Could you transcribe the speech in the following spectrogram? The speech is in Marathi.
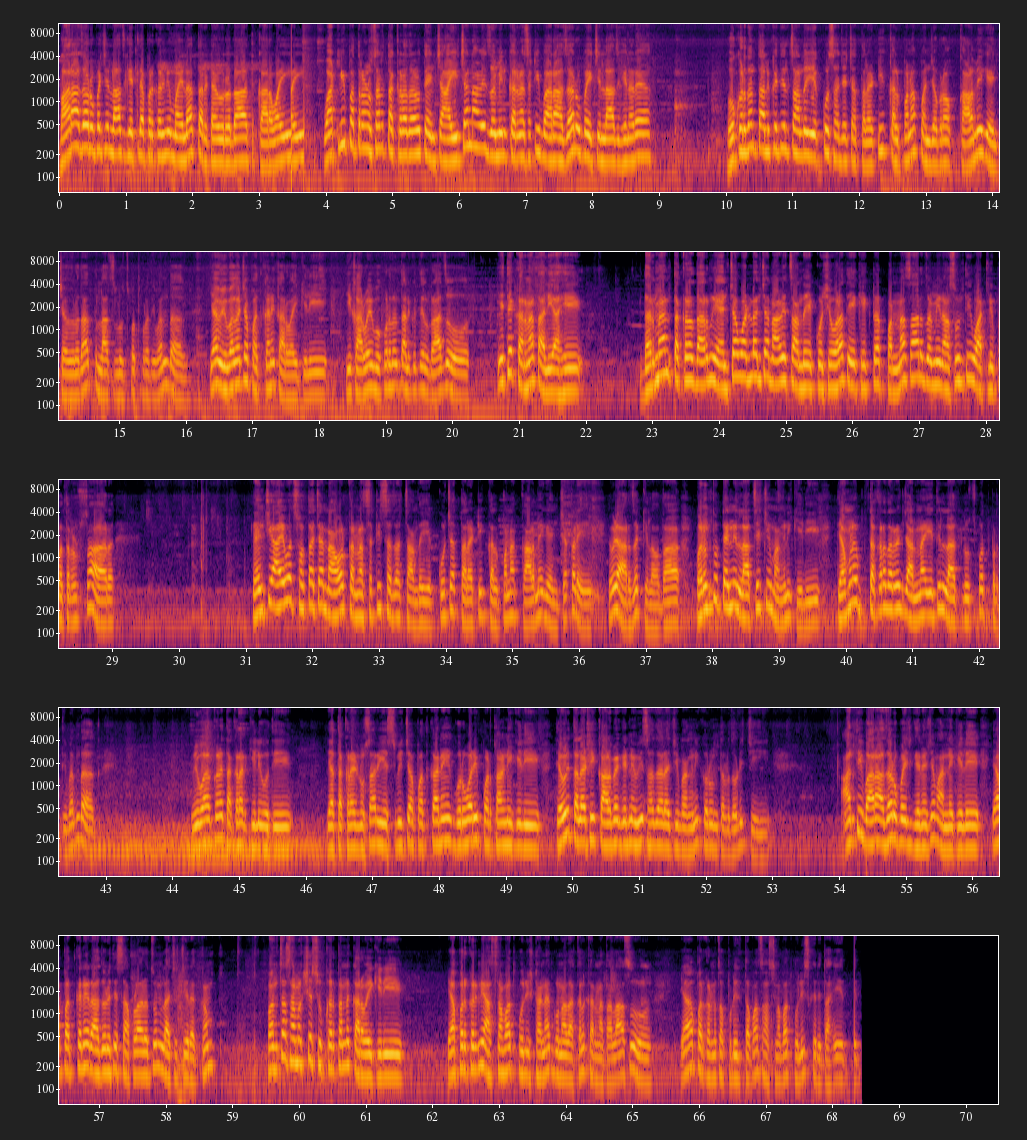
बारा हजार रुपयाची लाच घेतल्याप्रकरणी महिला तरट्याविरोधात कारवाई. वाटणी पत्रानुसार तक्रारदार त्यांच्या आईच्या नावे जमीन करण्यासाठी बारा हजार रुपयाची लाच घेणाऱ्या भोकरदन तालुक्यातील चांद एकोस हजारच्या तलाठी कल्पना पंजाबराव काळमेघ यांच्या विरोधात लाचलुचपत प्रतिबंधक या विभागाच्या पथकाने कारवाई केली. ही कारवाई भोकरदन तालुक्यातील राजो येथे करण्यात आली आहे. दरम्यान तक्रारदार यांच्या वडिलांच्या नावे चांद एकोण शिवारात एक हेक्टर पन्नास हार जमीन असून ती वाटणीपत्रानुसार त्यांची ऐवत स्वतःच्या नावावर करण्यासाठी सजा चांद एक्कोच्या तलाठी कल्पना काळमेघ यांच्याकडे एवढे अर्ज केला होता. परंतु त्यांनी लाचेची मागणी केली. त्यामुळे तक्रारदाराने जालना येथील लाचलुचपत प्रतिबंधक विभागाकडे तक्रार केली होती. या तक्रारीनुसार एस बीच्या पथकाने गुरुवारी पडताळणी केली. त्यावेळी तलाठी काळबेग यांनी वीस हजाराची मागणी करून तडजोडीची आणि ती बारा हजार रुपये घेण्याचे मान्य केले. या पथकाने राजूर येथे सापळा रचून लाचेची रक्कम पंचासमक्ष स्वीकारताना कारवाई केली. या प्रकरणी हसनाबाद पोलीस ठाण्यात गुन्हा दाखल करण्यात आला असून या प्रकरणाचा पुढील तपास हसनाबाद पोलीस करीत आहेत.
